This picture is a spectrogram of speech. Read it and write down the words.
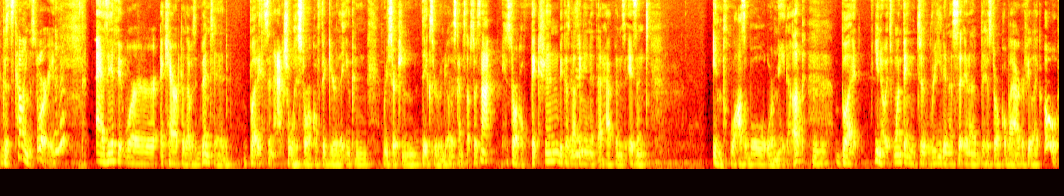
because it's telling a story as if it were a character that was invented, but it's an actual historical figure that you can research and dig through and do all this kind of stuff. So it's not historical fiction because nothing mm-hmm. in it that happens isn't implausible or made up. Mm-hmm. But you know, it's one thing to read in a in a historical biography like, oh,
